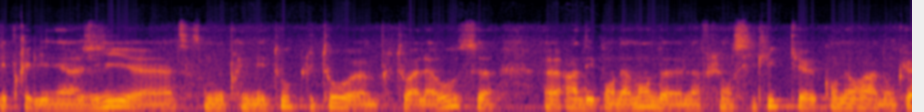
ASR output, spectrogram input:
les prix de l'énergie, euh, un certain nombre de prix de métaux plutôt, plutôt à la hausse, indépendamment de l'influence cyclique qu'on aura. Donc,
